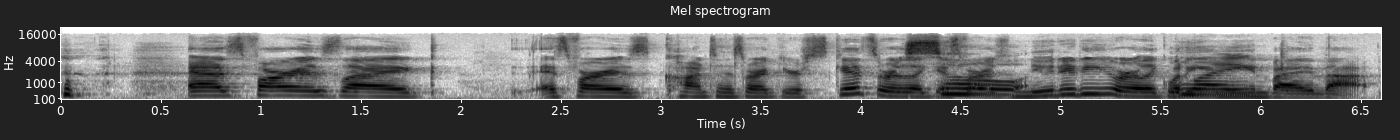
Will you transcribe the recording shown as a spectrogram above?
As far as like, as far as content, as far as your skits, or like as far as nudity, or like what do you mean by that?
